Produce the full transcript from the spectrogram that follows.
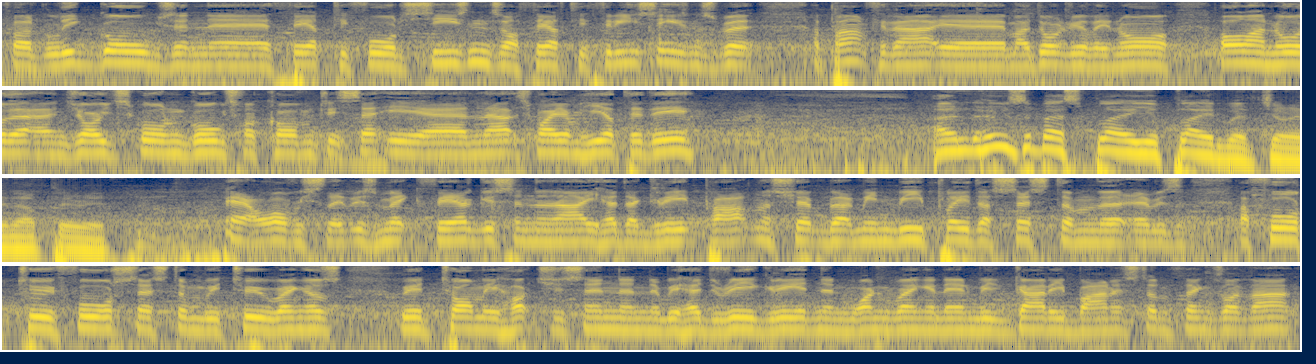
for league goals in uh, 34 seasons or 33 seasons. But apart from that, um, I don't really know. All I know that I enjoyed scoring goals for Coventry City, and that's why I'm here today. And who's the best player you played with during that period? Yeah, obviously it was Mick Ferguson and I had a great partnership. But I mean, we played a system that it was a four-two-four system with two wingers. We had Tommy Hutchison and we had Ray Graydon in one wing, and then we had Gary Bannister and things like that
